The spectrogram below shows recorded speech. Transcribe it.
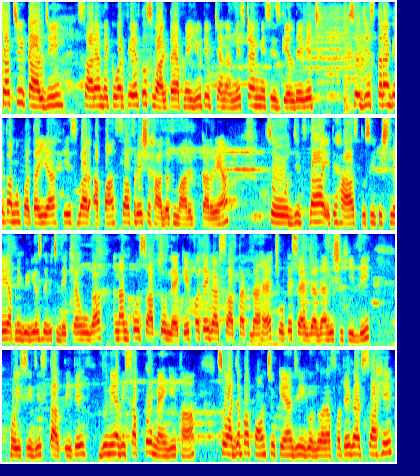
ਸਤਿ ਸ਼੍ਰੀ ਅਕਾਲ ਜੀ। ਸਾਰਿਆਂ ਦਾ ਇੱਕ ਵਾਰ ਫੇਰ ਤੋਂ ਸਵਾਗਤ ਹੈ ਆਪਣੇ YouTube channel mister and missus Gill ਦੇ ਵਿੱਚ। ਸੋ ਜਿਸ ਤਰ੍ਹਾਂ ਕਿ ਤੁਹਾਨੂੰ ਪਤਾ ਹੀ ਆ ਕਿ ਇਸ ਵਾਰ ਆਪਾਂ ਸਫਰੇ ਸ਼ਹਾਦਤ ਮਾਰਗ ਕਰ ਰਹੇ ਹਾਂ। ਸੋ ਜਿਸ ਦਾ ਇਤਿਹਾਸ ਤੁਸੀਂ ਪਿਛਲੇ ਆਪਣੀ ਵੀਡੀਓਜ਼ ਦੇ ਵਿੱਚ ਦੇਖਿਆ ਹੋਊਗਾ, ਅਨੰਦਪੁਰ ਸਾਹਿਬ ਤੋਂ ਲੈ ਕੇ ਫਤਿਹਗੜ੍ਹ ਸਾਹਿਬ ਤੱਕ ਦਾ ਹੈ। ਛੋਟੇ ਸਾਹਿਬਜ਼ਾਦਿਆਂ ਦੀ ਸ਼ਹੀਦੀ ਹੋਈ ਸੀ ਜਿਸ ਧਰਤੀ ਤੇ ਦੁਨੀਆ ਦੀ ਸਭ ਤੋਂ ਮਹਿੰਗੀ ਥਾਂ। ਸੋ ਅੱਜ ਆਪਾਂ ਪਹੁੰਚ ਚੁੱਕੇ ਹਾਂ ਜੀ ਗੁਰਦੁਆਰਾ ਫਤਿਹਗੜ੍ਹ ਸਾਹਿਬ,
